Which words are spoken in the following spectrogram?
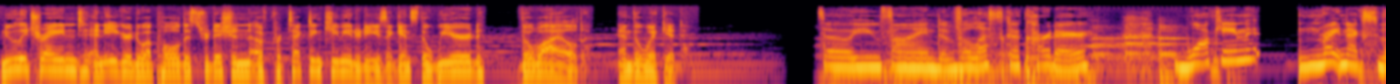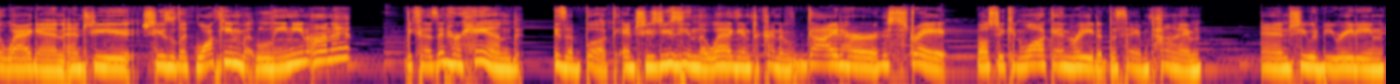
Newly trained and eager to uphold its tradition of protecting communities against the weird, the wild, and the wicked. So you find Valeska Carter walking right next to the wagon and she she's like walking but leaning on it because in her hand is a book and she's using the wagon to kind of guide her straight while she can walk and read at the same time. And she would be reading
